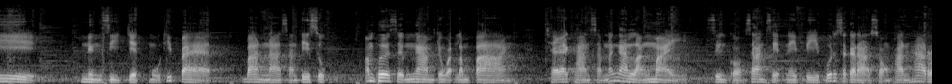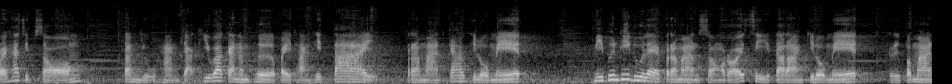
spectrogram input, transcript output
ที่ 147 หมู่ที่ 8 บ้านนาสันติสุข อำเภอเสริมงามจังหวัดลำปาง ใช้อาคารสำนักงานหลังใหม่ ซึ่งก่อสร้างเสร็จในปีพุทธศักราช 2552 ตั้งอยู่ห่างจากที่ว่าการอำเภอไปทางทิศใต้ประมาณ 9 กิโลเมตร มีพื้นที่ดูแลประมาณ 204 ตารางกิโลเมตร หรือประมาณ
